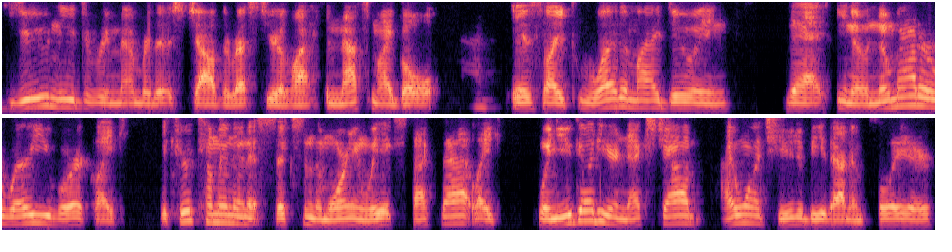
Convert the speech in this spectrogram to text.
you need to remember this job the rest of your life and that's my goal. Is like what am i doing that you know no matter where you work like if you're coming in at six in the morning we expect that like when you go to your next job i want you to be that employer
